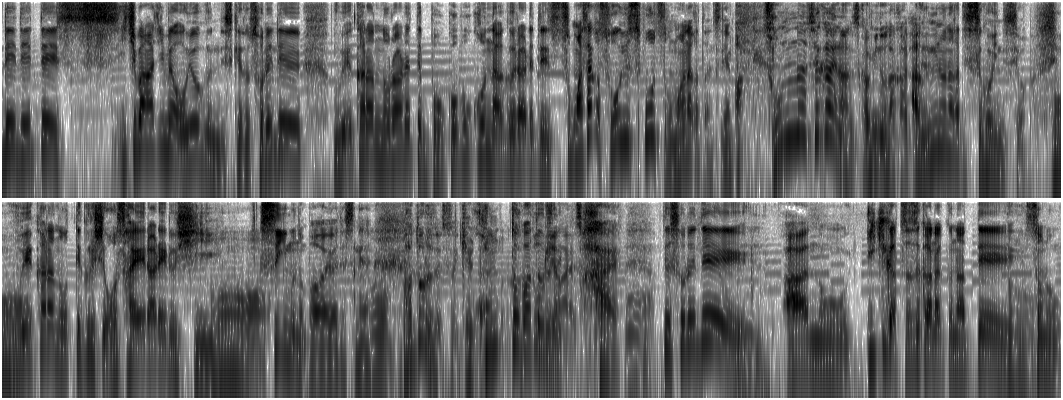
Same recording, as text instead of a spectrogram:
で出てす一番初めは泳ぐんですけどそれで上から乗られてボコボコ殴られてそまさかそういうスポーツと思わなかったんですね。あそんな世界なんですか？海の中ってあ海の中ってすごいんですよ。上から乗ってくるし抑えられるしスイムの場合はですね。バトルですね結構本当バトルじゃないですか。はい。でそれで、うん。あの息が続かなくなって、うんその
